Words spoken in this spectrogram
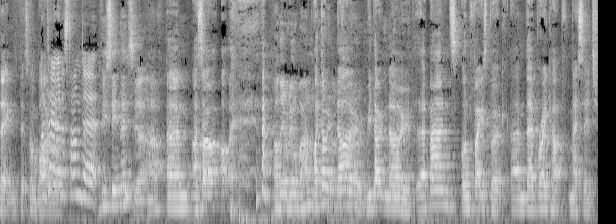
thing that's gone viral? I don't understand it. Have you seen this? Yeah, I have. Um, I- so I, Are they a real band? I don't heard of know. We don't know. The bands on Facebook, um, their breakup message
